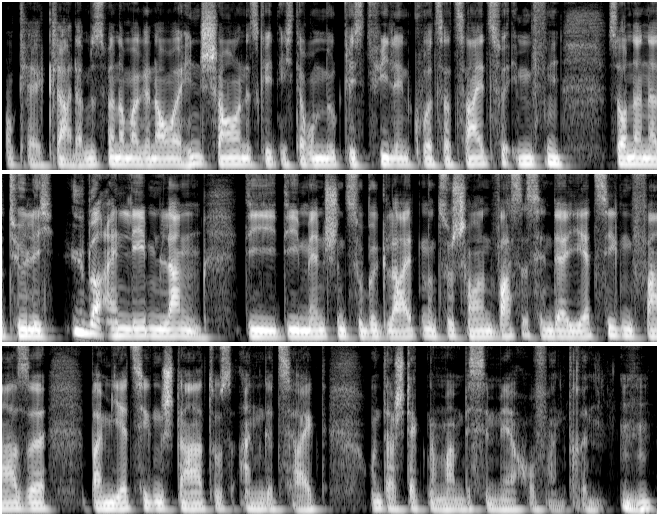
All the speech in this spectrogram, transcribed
Okay, klar, da müssen wir nochmal genauer hinschauen. Es geht nicht darum, möglichst viele in kurzer Zeit zu impfen, sondern natürlich über ein Leben lang die, die Menschen zu begleiten und zu schauen, was ist in der jetzigen Phase, beim jetzigen Status angezeigt. Und da steckt nochmal ein bisschen mehr Aufwand drin. Mhm.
